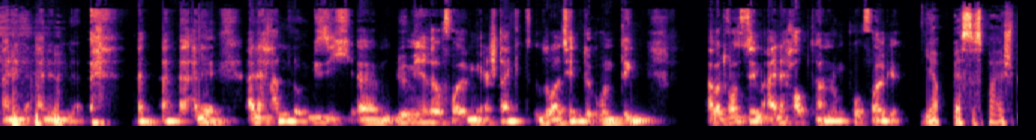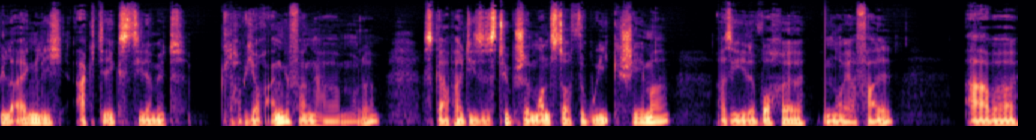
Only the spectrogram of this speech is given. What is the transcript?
einen, einen, eine, eine Handlung, die sich ähm, über mehrere Folgen erstreckt, so als Hintergrundding, aber trotzdem eine Haupthandlung pro Folge. Ja, bestes Beispiel eigentlich Akte X, die damit, glaube ich, auch angefangen haben, oder? Es gab halt dieses typische Monster of the Week Schema, also jede Woche ein neuer Fall, aber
